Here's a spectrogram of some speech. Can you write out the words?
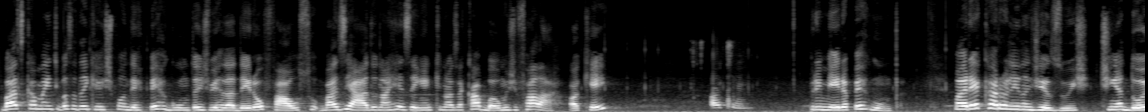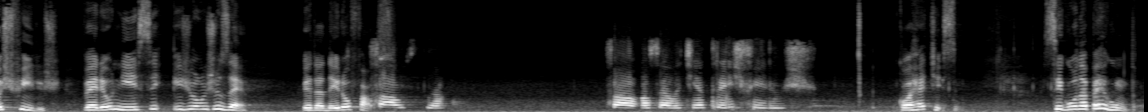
Basicamente, você tem que responder perguntas verdadeiro ou falso, baseado na resenha que nós acabamos de falar, ok? Ok. Primeira pergunta. Maria Carolina de Jesus tinha dois filhos, Veronice e João José. Verdadeiro ou falso? Falsa. Falsa. Ela tinha três filhos. Corretíssimo. Segunda pergunta.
